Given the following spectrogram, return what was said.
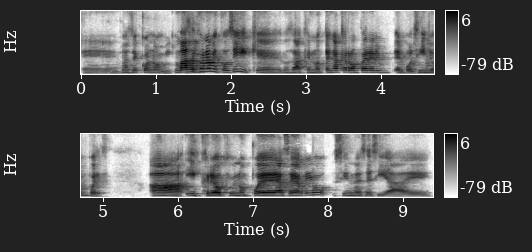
Eh, más económico. Más económico, sí, que, o sea, que no tenga que romper el, el bolsillo, pues. Ah, y creo que uno puede hacerlo sin necesidad de...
